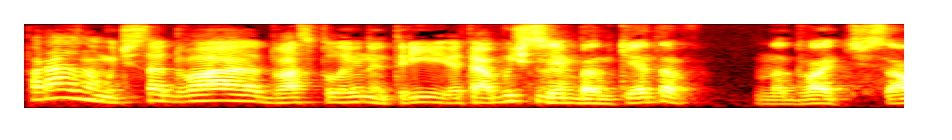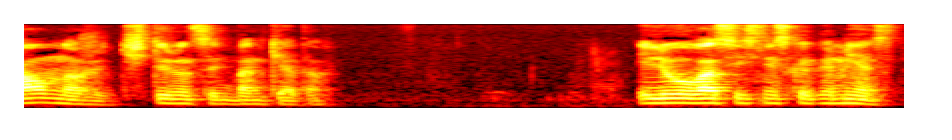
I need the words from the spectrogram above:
По-разному, часа 2, 2,5, 3. Это обычно... 7 банкетов на 2 часа умножить, 14 банкетов. Или у вас есть несколько мест?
